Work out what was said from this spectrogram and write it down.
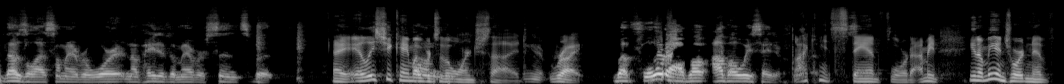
that was the last time I ever wore it, and I've hated them ever since. But Hey, at least you came over to the Um, orange side. Yeah, right. but Florida, I've, I've always hated. I can't stand Florida. I mean, you know, me and Jordan have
